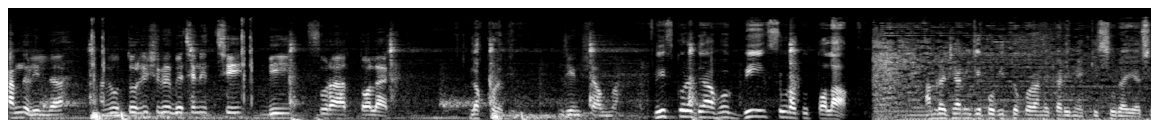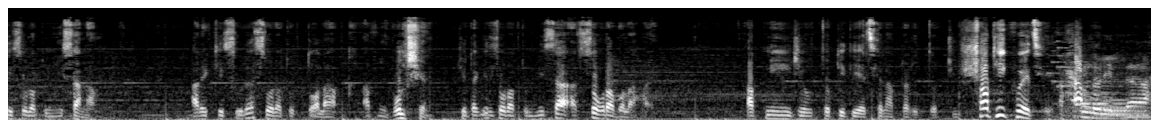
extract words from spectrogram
আলহামদুলিল্লাহ আমি উত্তর হিসেবে বেছে নিচ্ছি বি সুরাত তলাক। লক করে দিন। জি ইনশাআল্লাহ। ফ্রিজ করে দেওয়া হোক বি সূরাতুত তালাক। আমরা জানি যে পবিত্র কোরআনে কারিমে একটি সূরাই আছে সূরাতুন নিসা নাম। আরেকটি সূরা সূরাতুত তালাক। আপনি বলছেন যেটাকে সূরাতুন নিসা আর সোহরা বলা হয়। আপনি যে উত্তরটি দিয়েছেন আপনার উত্তরটি সঠিক হয়েছে। আলহামদুলিল্লাহ।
